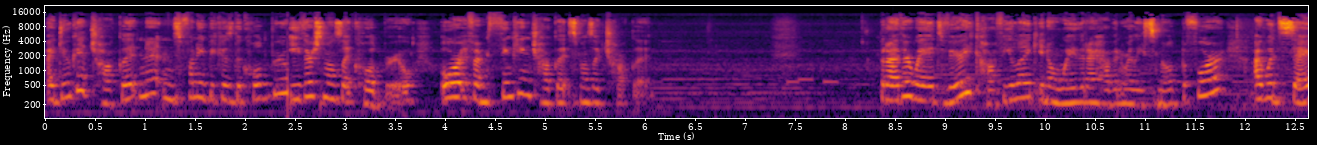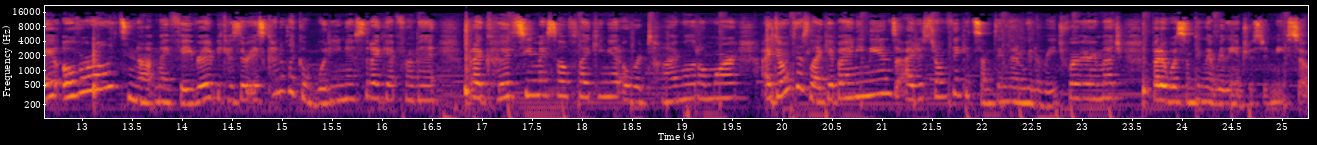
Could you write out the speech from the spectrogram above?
I do get chocolate in it and it's funny because the cold brew either smells like cold brew or if I'm thinking chocolate it smells like chocolate. But either way, it's very coffee-like in a way that I haven't really smelled before. I would say overall it's not my favorite because there is kind of like a woodiness that I get from it, but I could see myself liking it over time a little more. I don't dislike it by any means, I just don't think it's something that I'm going to reach for very much, but it was something that really interested me. So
